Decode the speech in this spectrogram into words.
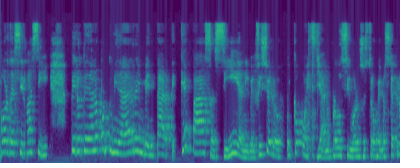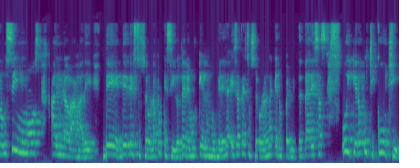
Por decirlo así. Pero te da la oportunidad de reinventarte. ¿Qué pasa si a nivel fisiológico, pues ya no producimos los estrógenos que producimos, hay una baja de, de, de testosterona, porque sí lo tenemos que las mujeres, esa testosterona es la que nos permite dar esas, uy, quiero cuchicuchi.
